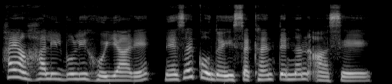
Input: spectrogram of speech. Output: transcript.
হায়াং হালিল বলি হইয়ারে নেজা কন্দে এসাখান তেনান আছে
